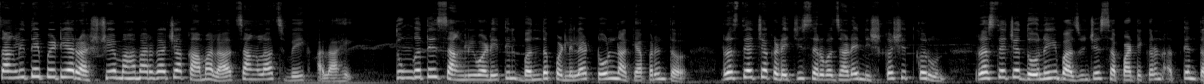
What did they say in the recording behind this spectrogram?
सांगली ते पेठ या राष्ट्रीय महामार्गाच्या कामाला चांगलाच वेग आला आहे. तुंग ते सांगलीवाडीतील बंद पडलेल्या टोल नाक्यापर्यंत रस्त्याच्या कडेची सर्व झाडे निष्कषित करून रस्त्याच्या दोनही बाजूंचे सपाटीकरण अत्यंत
